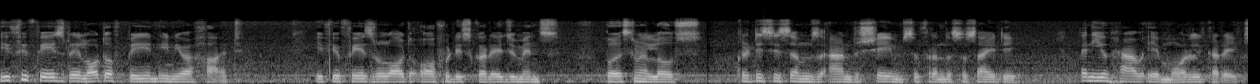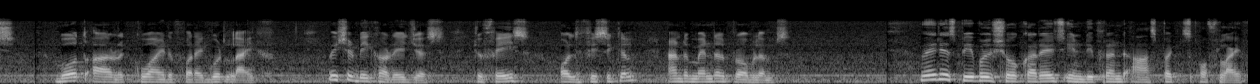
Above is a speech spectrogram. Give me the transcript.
if you faced a lot of pain in your heart, if you faced a lot of discouragements, personal loss, criticisms, and shames from the society, then you have a moral courage. Both are required for a good life. We should be courageous to face all the physical and mental problems. Various people show courage in different aspects of life.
